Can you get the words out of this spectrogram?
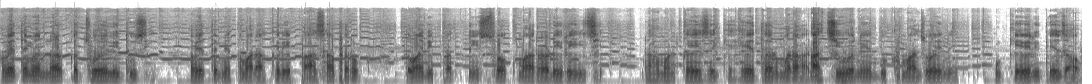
હવે તમે નર્ક જોઈ લીધું છે. હવે તમે તમારા ઘરે પાછા ફરો. તમારી પત્ની શોકમાં રડી રહી છે. બ્રાહ્મણ કહે છે કે, હે ધર્મરાજ, આ જીવને દુઃખમાં જોઈને હું કેવી રીતે જાઉં?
